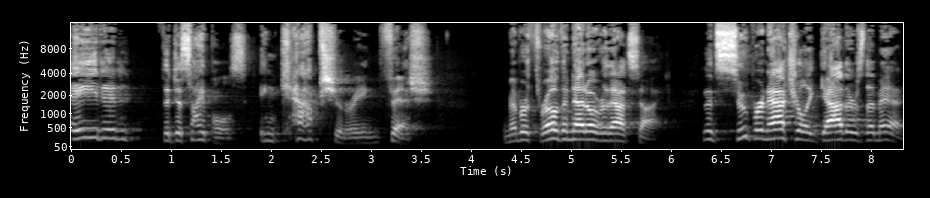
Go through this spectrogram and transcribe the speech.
aided the disciples in capturing fish. Remember, throw the net over that side. And then supernaturally gathers them in.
